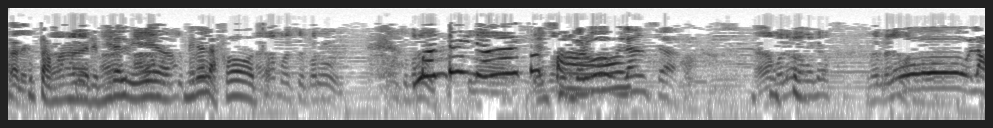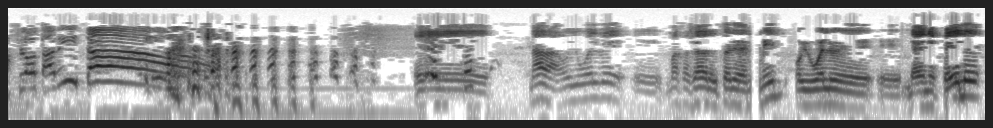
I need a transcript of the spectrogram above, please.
Dale, puta madre, mira el video, Super mira la foto. Hagamos el Super Bowl. Hagamos el Super Bowl. El Super Bowl, Lanza. Hagámoslo, hagámoslo. No hay problema. ¡Oh, la flotadita! Eh, nada, hoy vuelve, eh, más allá de la historia de Smith, hoy vuelve eh, la NFL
